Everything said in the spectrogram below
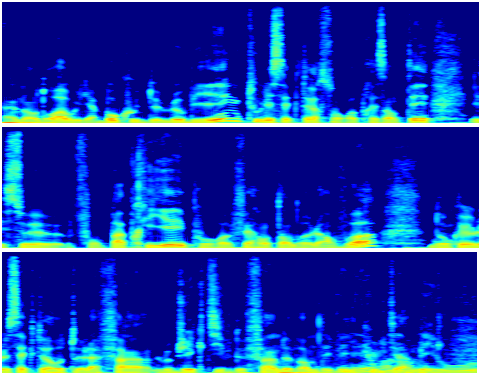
un, endroit où il y a beaucoup de lobbying. Tous les secteurs sont représentés et se font pas prier pour faire entendre leur voix. Donc euh, le secteur de la fin, l'objectif de fin de vente des véhicules thermiques. Où?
